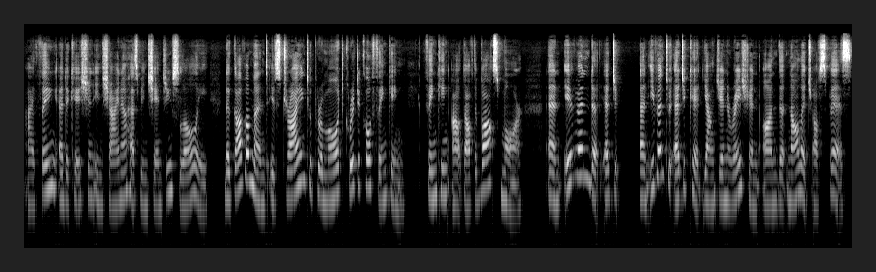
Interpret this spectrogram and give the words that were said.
I think education in China has been changing slowly. The government is trying to promote critical thinking, thinking out of the box more, and even the edu- and even to educate young generation on the knowledge of space.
